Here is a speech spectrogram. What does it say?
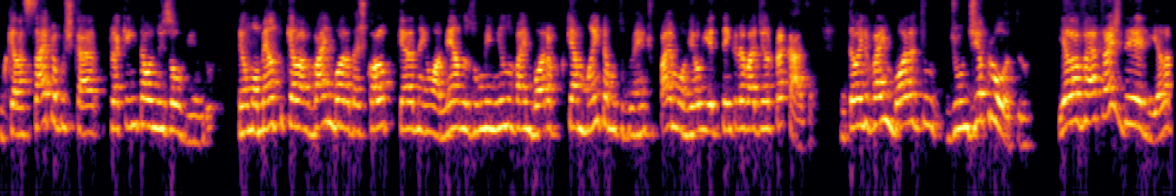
porque ela sai para buscar, para quem está nos ouvindo, tem um momento que ela vai embora da escola porque era nenhum a menos, um menino vai embora porque a mãe está muito doente, o pai morreu e ele tem que levar dinheiro para casa. Então ele vai embora de um, de um dia para o outro. E ela vai atrás dele, ela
